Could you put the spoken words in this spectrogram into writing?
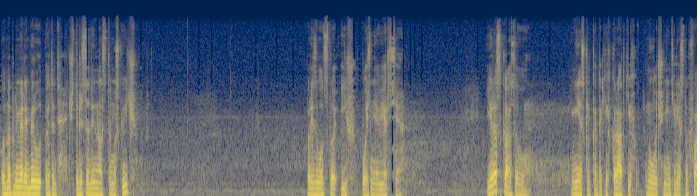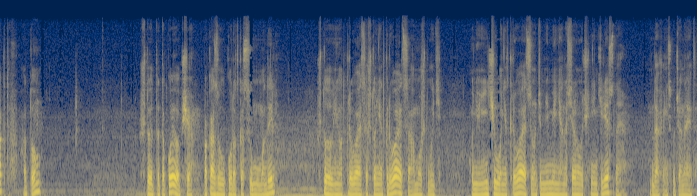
вот, например, я беру этот 412 москвич, производства ИШ, поздняя версия, и рассказываю, несколько таких кратких, но очень интересных фактов о том, что это такое вообще. Показывал коротко сумму модель, что у нее открывается, что не открывается, а может быть у нее ничего не открывается, но тем не менее она все равно очень интересная, даже несмотря на это.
